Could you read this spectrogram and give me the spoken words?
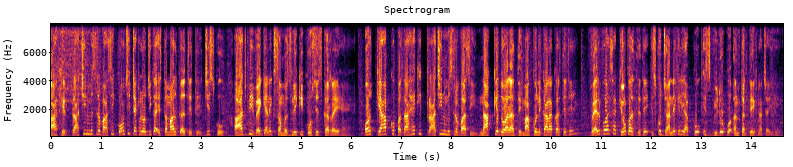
आखिर प्राचीन मिस्रवासी कौन सी टेक्नोलॉजी का इस्तेमाल करते थे, जिसको आज भी वैज्ञानिक समझने की कोशिश कर रहे हैं? और क्या आपको पता है कि प्राचीन मिस्रवासी नाक के द्वारा दिमाग को निकाला करते थे? वेल वो ऐसा क्यों करते थे? इसको जानने के लिए आपको इस वीडियो को अंत तक देखना चाहिए।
